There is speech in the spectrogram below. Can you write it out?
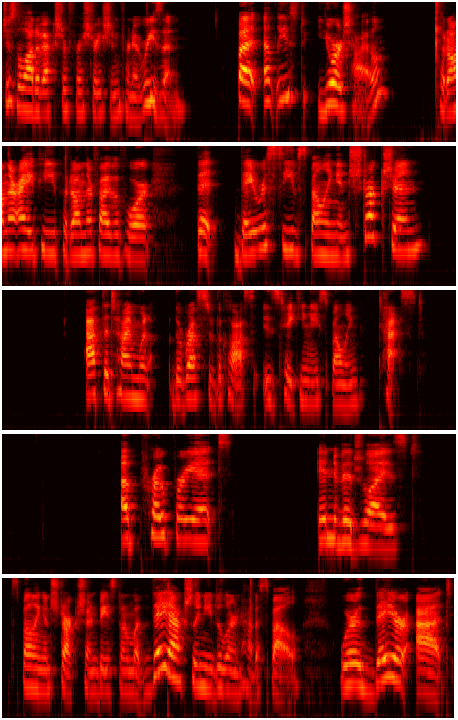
just a lot of extra frustration for no reason. But at least your child, put on their IEP, put on their 504, that they receive spelling instruction at the time when the rest of the class is taking a spelling test. Appropriate, individualized spelling instruction based on what they actually need to learn how to spell, where they are at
